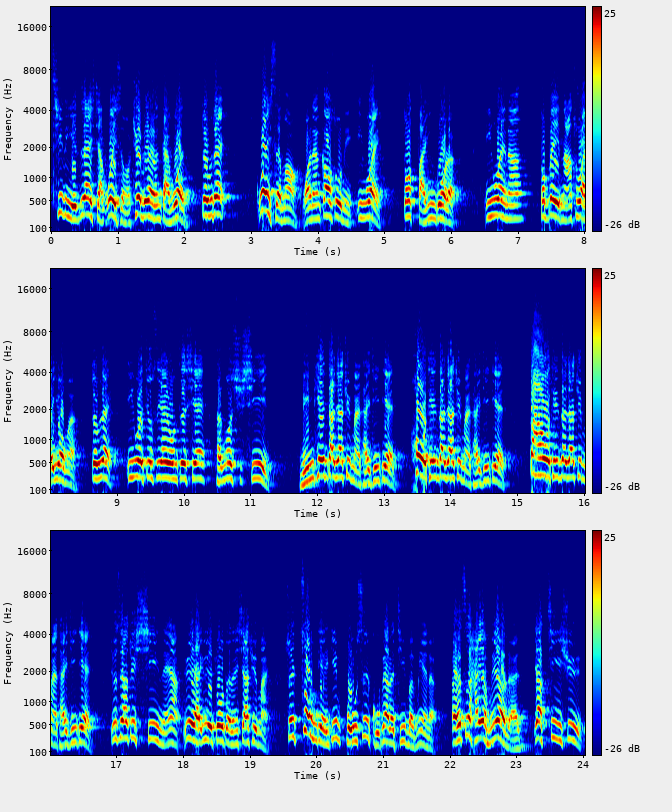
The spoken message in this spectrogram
心里也是在想为什么，却没有人敢问，对不对？为什么？我能告诉你，因为都反映过了，因为呢都被拿出来用了，对不对？因为就是要用这些才能够去吸引明天大家去买台积电，后天大家去买台积电，大后天大家去买台积电，就是要去吸引怎样越来越多的人下去买。所以重点已经不是股票的基本面了，而是还有没有人要继续。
